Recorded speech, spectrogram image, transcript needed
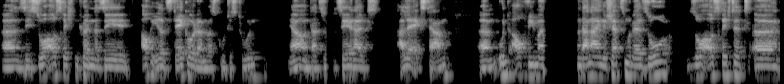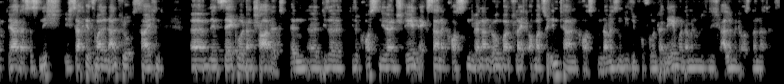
äh, sich so ausrichten können, dass sie auch ihren Stakeholdern was Gutes tun. Ja, und dazu zählen halt alle extern. Ähm, und auch, wie man dann ein Geschäftsmodell so, so ausrichtet, äh, ja, dass es nicht, ich sage jetzt mal in Anführungszeichen, ähm, den Stakeholdern schadet. Denn äh, diese, diese Kosten, die da entstehen, externe Kosten, die werden dann irgendwann vielleicht auch mal zu internen Kosten. Damit ist ein Risiko für Unternehmen und damit müssen sich alle mit auseinandersetzen.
